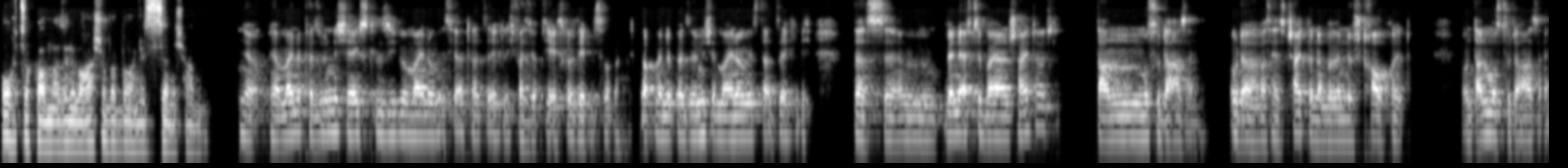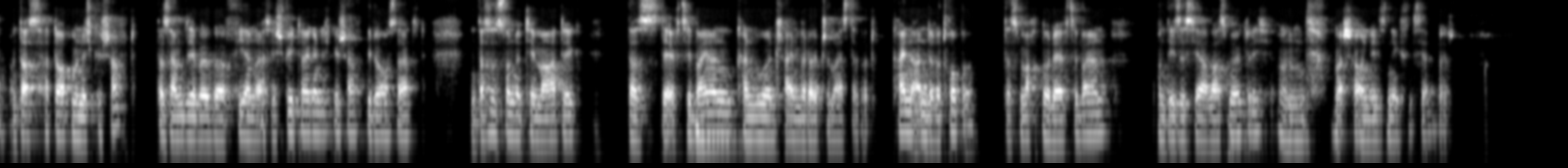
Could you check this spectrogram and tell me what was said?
hochzukommen. Also eine Überraschung wird man nächstes Jahr nicht haben. Ja, ja, meine persönliche exklusive Meinung ist ja tatsächlich, ich weiß nicht, ob die exklusiv ist, aber ich glaube, meine persönliche Meinung ist tatsächlich, dass ähm, wenn der FC Bayern scheitert, dann musst du da sein. Oder was heißt scheitern, aber wenn du strauchelt. Und dann musst du da sein. Und das hat Dortmund nicht geschafft. Das haben sie aber über 34 Spieltage nicht geschafft, wie du auch sagst. Und das ist so eine Thematik, dass der FC Bayern kann nur entscheiden, wer deutsche Meister wird. Keine andere Truppe. Das macht nur der FC Bayern. Und dieses Jahr war es möglich und mal schauen, wie es nächstes Jahr wird.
